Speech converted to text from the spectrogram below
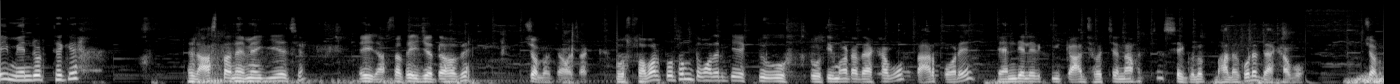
এই মেন রোড থেকে রাস্তা নেমে গিয়েছে। এই রাস্তাতেই যেতে হবে। চলো যাওয়া যাক। তো সবার প্রথম তোমাদেরকে একটু প্রতিমাটা দেখাবো। তারপরে প্যান্ডেলের কি কাজ হচ্ছে না হচ্ছে সেগুলো ভালো করে দেখাবো। চলো।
